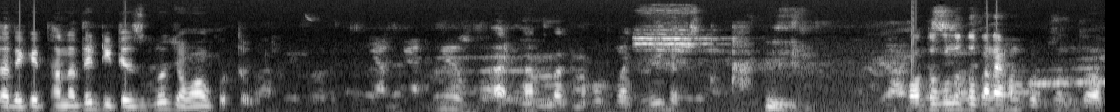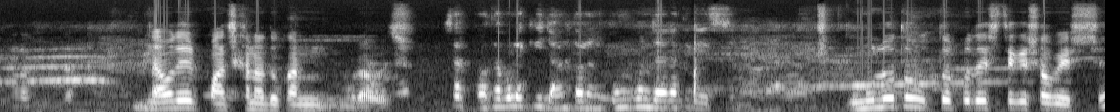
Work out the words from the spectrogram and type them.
তাদেরকে থানাতে ডিটেলসগুলো জমাও করতে হবে হুম। কতগুলো দোকান এখন পর্যন্ত আপনারা খুললেন? আমাদের পাঁচখানা দোকান ঘোরা হয়েছে। স্যার কথা বলে কি জানতে পারলেন? কোন কোন জায়গা থেকে এসেছেন? মূলত উত্তরপ্রদেশ থেকে সব এসছে।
